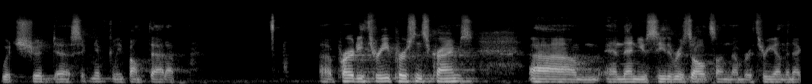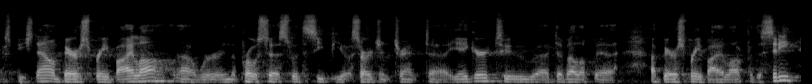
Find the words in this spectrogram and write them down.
which should uh, significantly bump that up. Uh, Priority three, persons crimes. Um, And then you see the results on number three on the next piece down, bear spray bylaw. Uh, We're in the process with CPO Sergeant Trent uh, Yeager to uh, develop a, a bear spray bylaw for the city.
